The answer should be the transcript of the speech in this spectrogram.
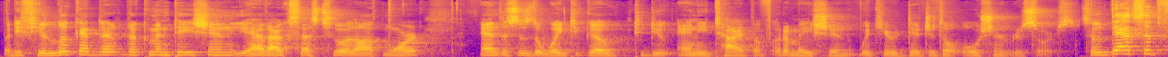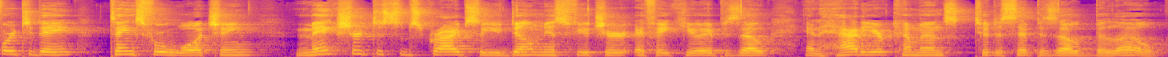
But if you look at the documentation, you have access to a lot more. And this is the way to go to do any type of automation with your DigitalOcean resource. So that's it for today. Thanks for watching. Make sure to subscribe so you don't miss future FAQ episode and add your comments to this episode below.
